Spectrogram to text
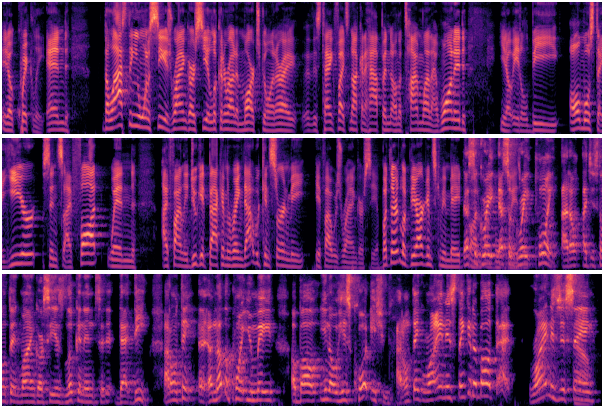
you know, quickly. And the last thing you want to see is Ryan Garcia looking around in March, going, "All right, this tank fight's not going to happen on the timeline I wanted." You know, it'll be almost a year since I fought when I finally do get back in the ring. That would concern me if I was Ryan Garcia. But there, look, the arguments can be made. That's on, a great. That's ways, a great point. I don't. I just don't think Ryan Garcia is looking into that deep. I don't think another point you made about you know his court issues. I don't think Ryan is thinking about that. Ryan is just saying. No.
